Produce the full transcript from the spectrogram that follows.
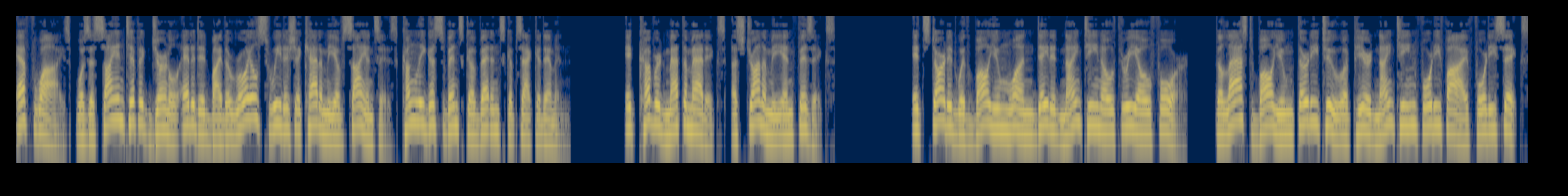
F-Wise, was a scientific journal edited by the Royal Swedish Academy of Sciences Kungliga Svenska Vetenskapsakademin. It covered mathematics, astronomy and physics. It started with Volume 1 dated 1903–04. The last volume 32 appeared 1945–46.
